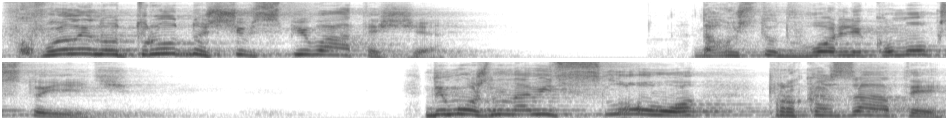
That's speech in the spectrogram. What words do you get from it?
в хвилину труднощів співати ще. Да ось тут в горлі комок стоїть. Не можна навіть слово проказати,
